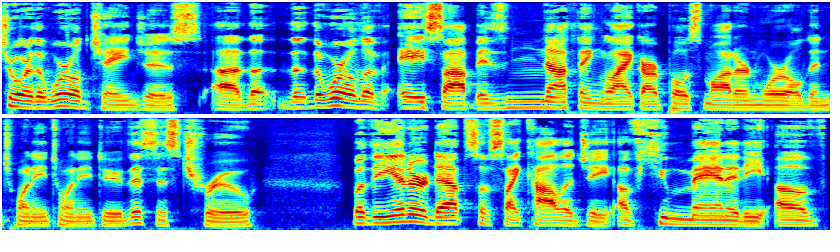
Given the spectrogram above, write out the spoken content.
sure, the world changes. Uh, the, the the world of Aesop is nothing like our postmodern world in 2022. This is true but the inner depths of psychology, of humanity, of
